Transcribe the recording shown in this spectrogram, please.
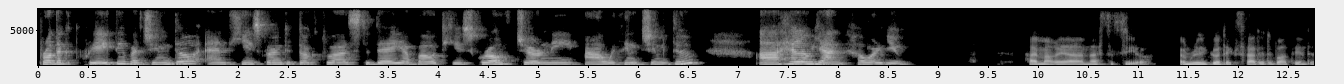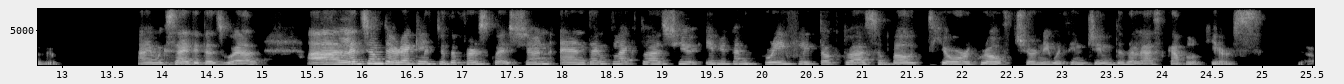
Product Creative at Jimdo, and he's going to talk to us today about his growth journey uh, within Jimdo. Uh, hello, Jan. How are you? Hi, Maria. Nice to see you. I'm really good, excited about the interview. I'm excited as well. Uh, let's jump directly to the first question. And I would like to ask you if you can briefly talk to us about your growth journey within Jimdo the last couple of years. Yeah,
